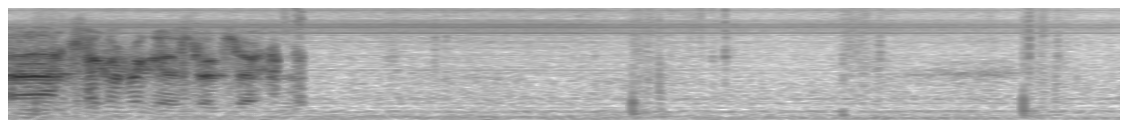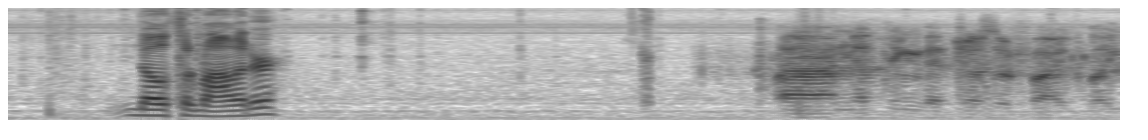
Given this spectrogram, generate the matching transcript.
Uh, I'm checking for ghost orbs right now. No thermometer? Uh, nothing that justified like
